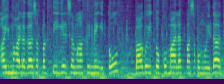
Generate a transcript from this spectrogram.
ay mahalaga sa pagtigil sa mga krimeng ito bago ito kumalat pa sa komunidad.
